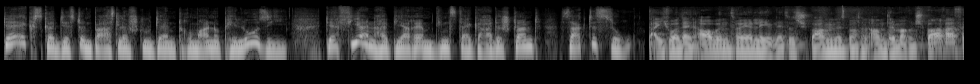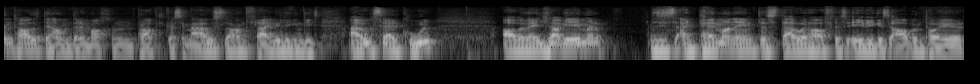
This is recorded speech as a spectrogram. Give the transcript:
Der Ex-Gardist und Basler Student Romano Pelosi, der viereinhalb Jahre im Dienst der Garde stand, sagt es so. Ich wollte ein Abenteuer erleben, etwas Spannendes machen. Andere machen Sprachaufenthalte, andere machen Praktikas im Ausland, Freiwilligendienst, auch sehr cool. Aber ich sage immer, es ist ein permanentes, dauerhaftes, ewiges Abenteuer.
